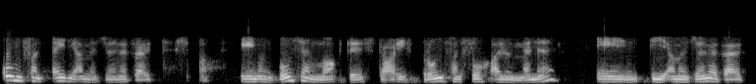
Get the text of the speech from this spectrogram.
kom vanuit die Amazone woud self. En ontbossing maak dus daardie bron van vog al hoe minder en die Amazone woud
